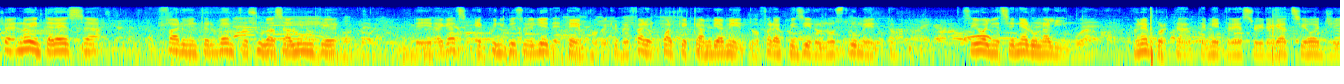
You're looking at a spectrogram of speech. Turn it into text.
cioè a noi interessa fare un intervento sulla salute dei ragazzi e quindi questo richiede tempo perché per fare qualche cambiamento, fare acquisire uno strumento, se io voglio insegnare una lingua non è importante mettere adesso i ragazzi oggi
